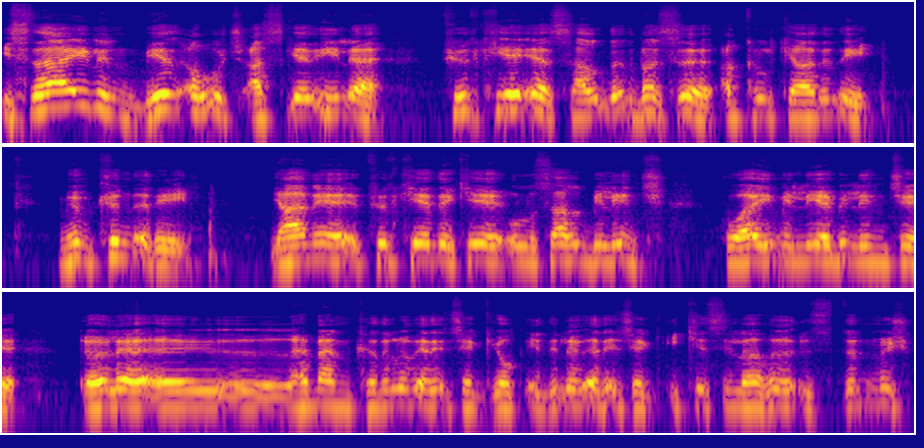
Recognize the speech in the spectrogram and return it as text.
İsrail'in bir avuç askeriyle Türkiye'ye saldırması akıl kârı değil. Mümkün de değil. Yani Türkiye'deki ulusal bilinç, Kuvayi Milliye bilinci öyle e, hemen kırılıverecek, yok ediliverecek iki silahı üstünmüş.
